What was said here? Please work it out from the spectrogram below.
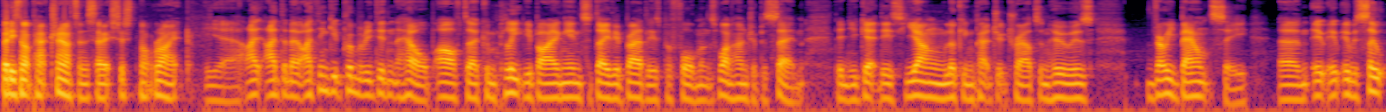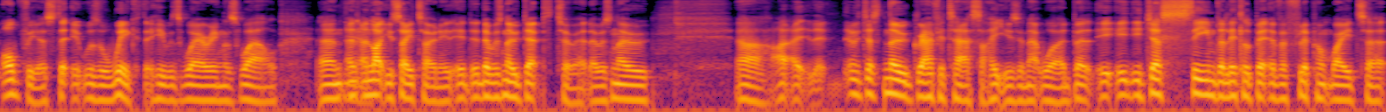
but he's not Pat Troughton, so it's just not right. Yeah, I, I don't know. I think it probably didn't help after completely buying into David Bradley's performance 100%. Then you get this young looking Patrick Troughton who is very bouncy. Um, it, it, it was so obvious that it was a wig that he was wearing as well. And, and, and like you say, Tony, it, it- there was no depth to it. There was no. Uh, I, I, there was just no gravitas. I hate using that word, but it, it, it just seemed a little bit of a flippant way to,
